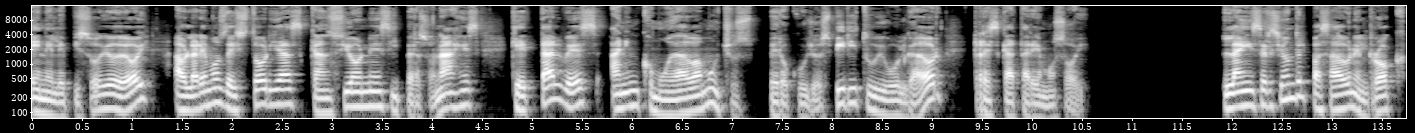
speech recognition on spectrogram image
en el episodio de hoy hablaremos de historias, canciones y personajes que tal vez han incomodado a muchos, pero cuyo espíritu divulgador rescataremos hoy. La inserción del pasado en el rock,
